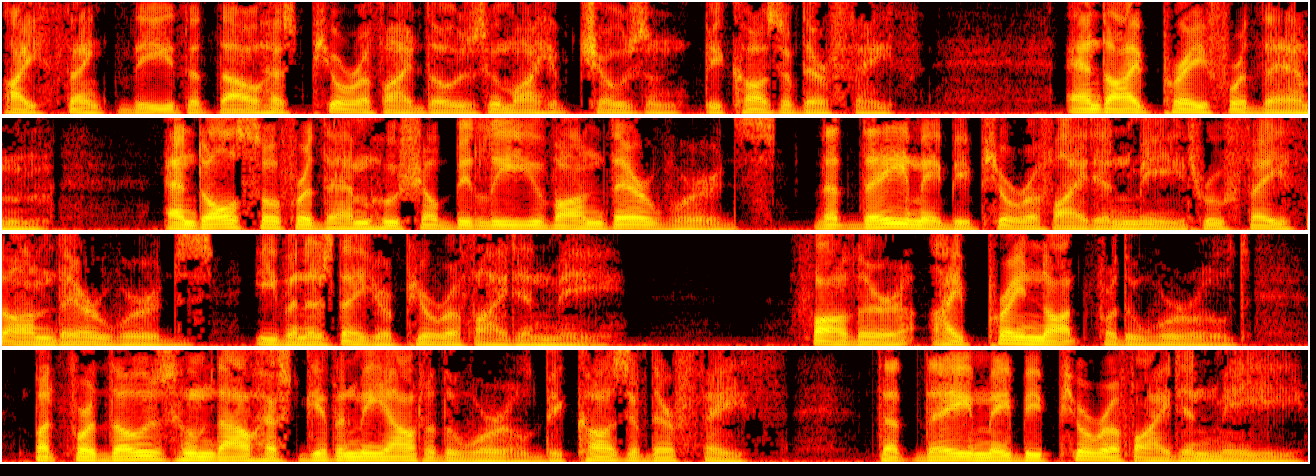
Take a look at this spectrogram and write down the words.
I thank thee that thou hast purified those whom I have chosen, because of their faith. And I pray for them, and also for them who shall believe on their words, that they may be purified in me through faith on their words, even as they are purified in me. Father, I pray not for the world, but for those whom thou hast given me out of the world because of their faith, that they may be purified in me,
